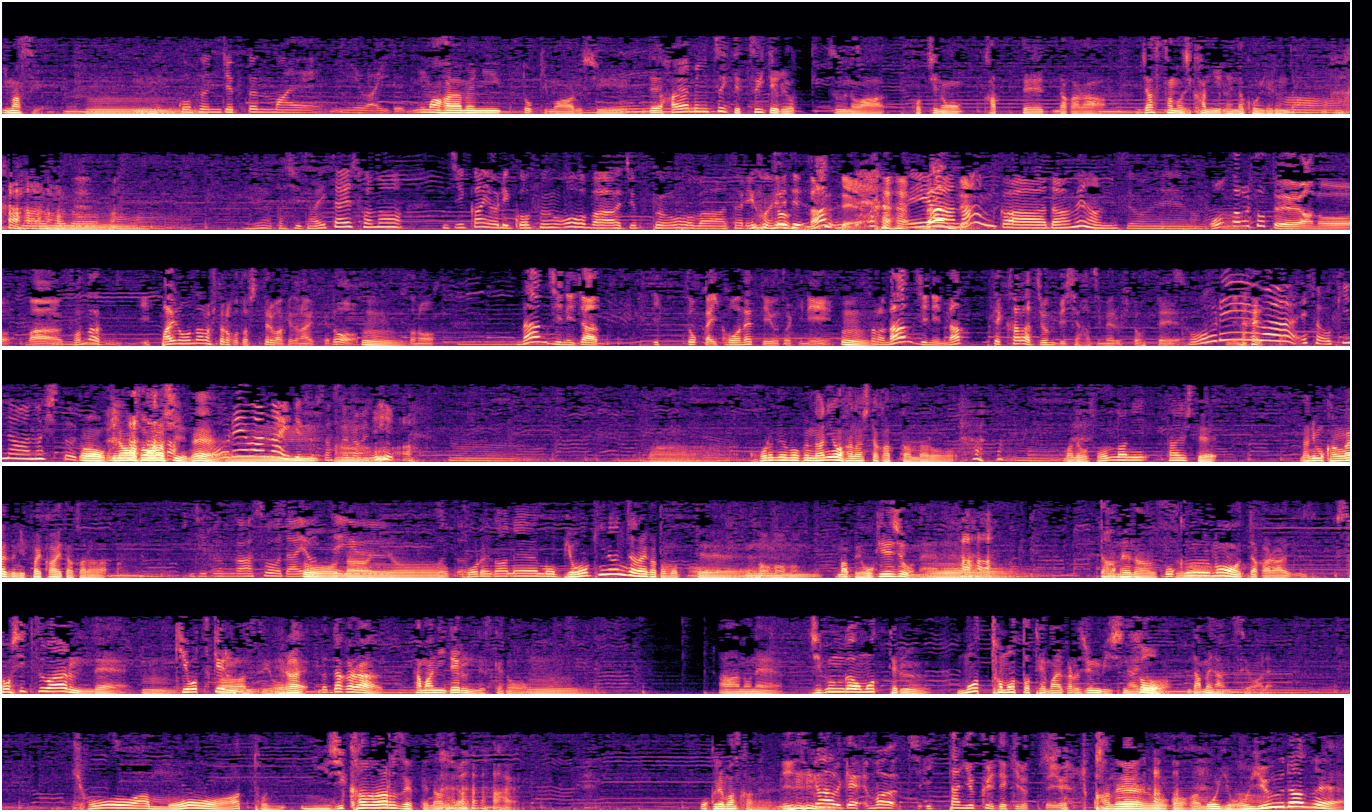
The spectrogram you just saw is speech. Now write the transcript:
いますよ。うんん。5分、10分前にはいるっていうまあ早めに行く時もあるしうん、で、早めについてついてるよっつうのは、こっちの勝手だから、うんジャストの時間に連絡を入れるんだ。なるほど。え私、大体その時間より5分オーバー、10分オーバー当たり前です。なんで？いや、なんで？なんかダメなんですよね。女の人って、あの、まあ、そんないっぱいの女の人のこと知ってるわけじゃないですけど、うん。その、何時にじゃあ、いどっか行こうねっていう時に、うん。その何時になってから準備し始める人って、それは、え、そう、沖縄の人、あ沖縄そうらしいね。それはないでうんす、さすがに。まあ、これで僕何を話したかったんだろう。う んまあでもそんなに対して何も考えずにいっぱい書いたから、うん自分がそうだよっていう。そうなんよ。これがね、もう病気なんじゃないかと思って。まあ病気でしょうね。うんダメなんすわ僕も、だから、素質はあるんで、うん気をつけるんですよ。偉い。だだから、たまに出るんですけど、うん。あのね、自分が思ってる、もっともっと手前から準備しないとそうダメなんですよ、あれ。今日はもうあと2時間あるぜってなるじゃん。はい。遅れますからね。2時間あるけ、まあ、一旦ゆっくりできるっていう。かね、なんかもう余裕だぜ。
